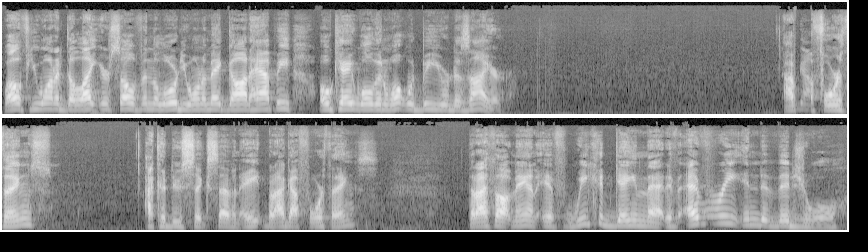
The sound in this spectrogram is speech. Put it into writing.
Well, if you want to delight yourself in the Lord, you want to make God happy, okay, well, then what would be your desire? I've got four things. I could do six, seven, eight, but I got four things that I thought, man, if we could gain that, if every individual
